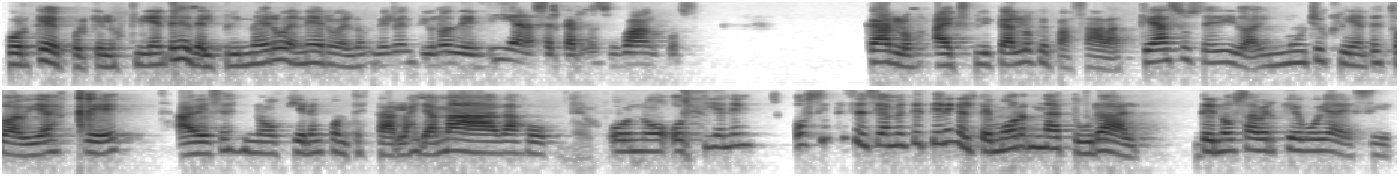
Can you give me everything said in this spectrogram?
¿Por qué? Porque los clientes desde el 1 de enero del 2021 debían acercarse a sus bancos. Carlos, a explicar lo que pasaba. ¿Qué ha sucedido? Hay muchos clientes todavía que a veces no quieren contestar las llamadas o, o no, o tienen, o simple y sencillamente tienen el temor natural de no saber qué voy a decir.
